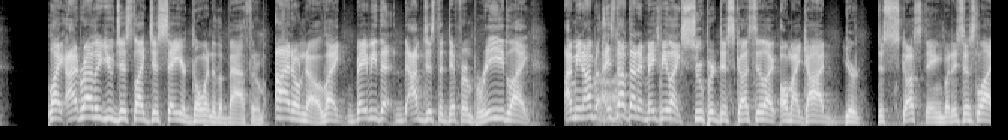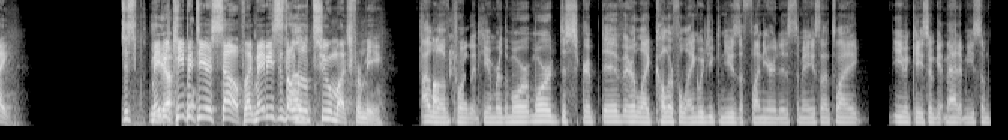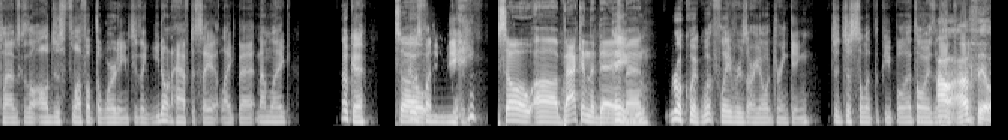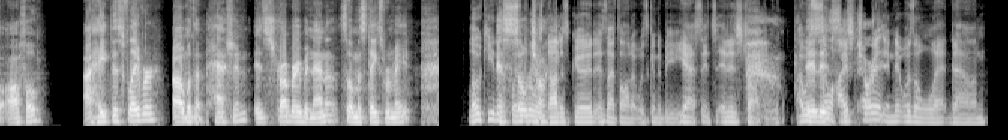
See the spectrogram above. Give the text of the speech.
like I'd rather you just like just say you're going to the bathroom. I don't know. Like maybe that I'm just a different breed like I mean I'm it's not that it makes me like super disgusted like oh my god you're disgusting but it's just like just maybe Yeah. keep it to yourself. Like maybe it's just a Um, little too much for me. I love toilet humor. The more more descriptive or like colorful language you can use, the funnier it is to me. So that's why even Casey will get mad at me sometimes because I'll, I'll just fluff up the wording and she's like, "You don't have to say it like that," and I'm like, "Okay." So it was funny to me. so uh back in the day, Hey, man. Real quick, what flavors are y'all drinking? Just just to let the people. That's always. Oh, I feel awful. I hate this flavor uh, with a passion. It's strawberry banana, so mistakes were made. Low key, that it's so flavor was chalky. not as good as I thought it was going to be. Yes, it's it is chalky. I was It so is- it's hyped for it, and it was a letdown.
